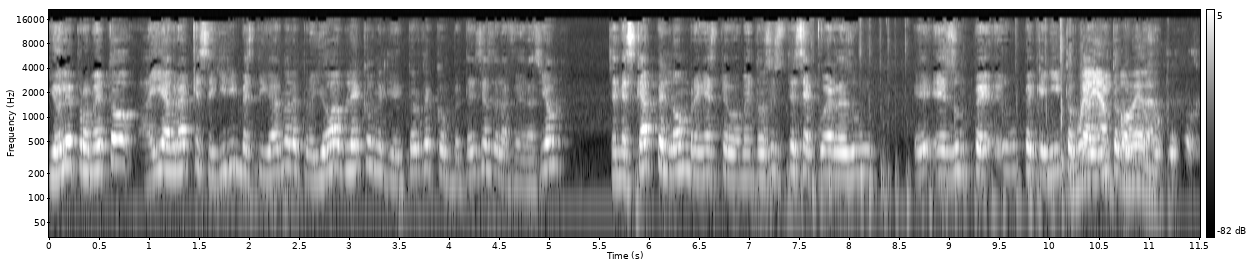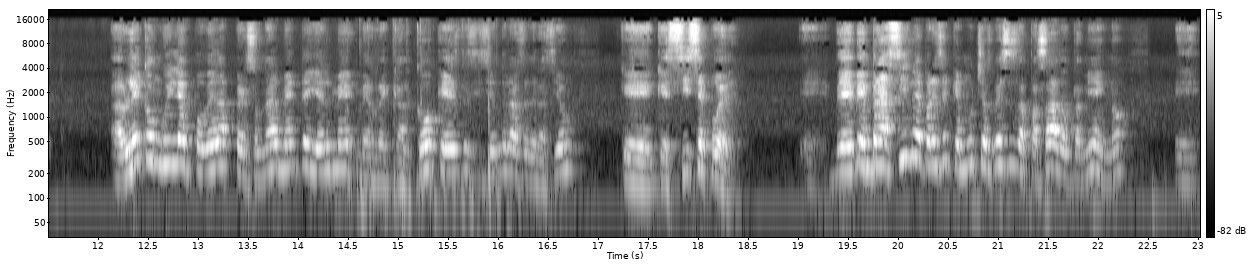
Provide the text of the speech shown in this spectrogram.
yo le prometo, ahí habrá que seguir investigándole, pero yo hablé con el director de competencias de la federación. Se me escapa el nombre en este momento, no sé si usted se acuerda, es un, es un, un pequeñito William Poveda. Hablé con William Poveda personalmente y él me, me recalcó que es decisión de la federación que, que sí se puede. Eh, en Brasil me parece que muchas veces ha pasado también, ¿no? Eh,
